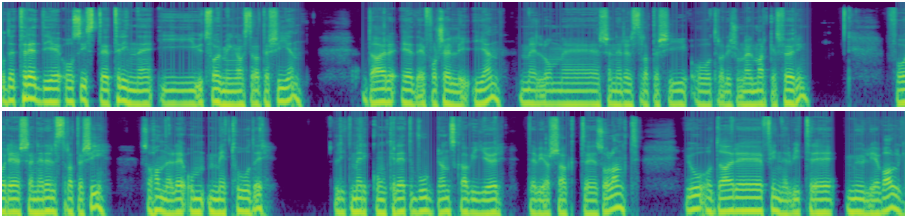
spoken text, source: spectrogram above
Og det tredje og siste trinnet i utforming av strategien, der er det forskjellig igjen mellom eh, generell strategi og tradisjonell markedsføring. For eh, generell strategi så handler det om metoder. Litt mer konkret, hvordan skal vi gjøre det vi har sagt eh, så langt? Jo, og der finner vi tre mulige valg.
